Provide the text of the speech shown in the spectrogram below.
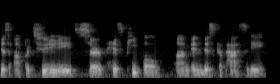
this opportunity to serve His people um, in this capacity.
